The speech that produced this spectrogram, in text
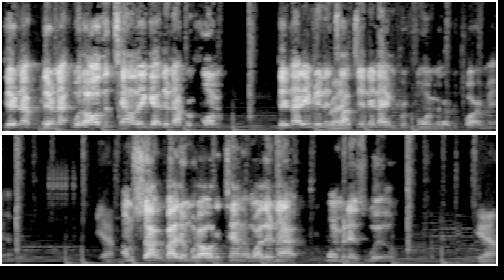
they're not. They're not with all the talent they got. They're not performing. They're not even in the Right. top ten. They're not even performing at the department. Yeah. I'm shocked by them with all the talent why they're not performing as well. Yeah,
